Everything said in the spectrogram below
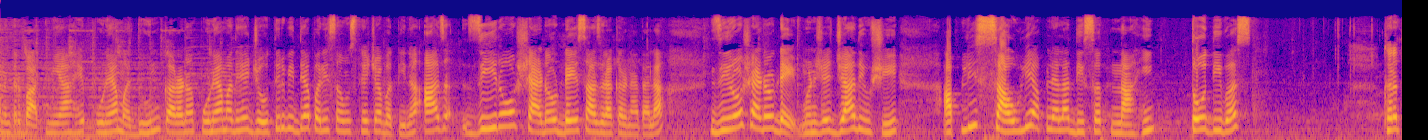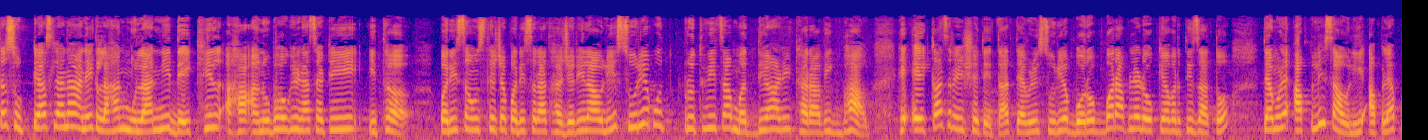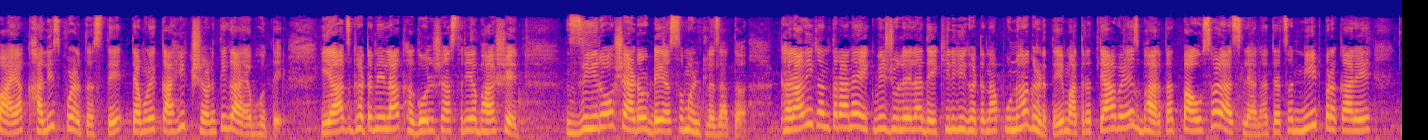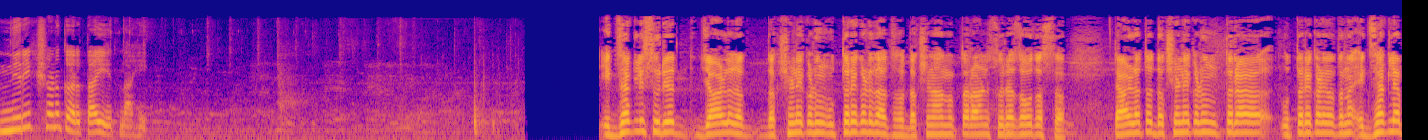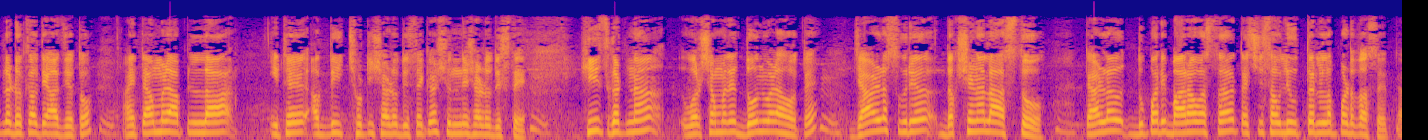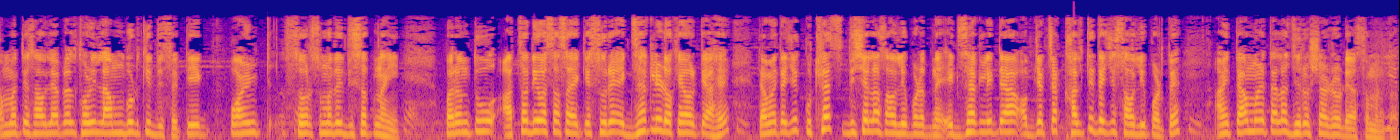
यानंतर बातमी आहे पुण्यामधून कारण पुण्यामध्ये ज्योतिर्विद्या परिसंस्थेच्या वतीनं आज झिरो शॅडो डे साजरा करण्यात आला. झिरो शॅडो डे म्हणजे ज्या दिवशी आपली सावली आपल्याला दिसत नाही तो दिवस. खरं तर सुट्टी असल्यानं अनेक लहान मुलांनी देखील हा अनुभव घेण्यासाठी इथं परिसंस्थेच्या परिसरात हजेरी लावली. सूर्य पृथ्वीचा मध्य आणि ठराविक भाग हे एकाच रेषेत येतात. त्यावेळी सूर्य बरोबर आपल्या डोक्यावरती जातो. त्यामुळे आपली सावली आपल्या पायाखालीच पडत असते. त्यामुळे काही क्षण ती गायब होते. याच घटनेला खगोलशास्त्रीय भाषेत झिरो शॅडो डे असं म्हटलं जातं. ठराविक अंतरानं एकवीस जुलैला देखील ही घटना पुन्हा घडते. मात्र त्यावेळेस भारतात पावसाळा असल्यानं त्याचं नीट प्रकारे निरीक्षण करता येत नाही. एक्झॅक्टली सूर्य ज्यावेळेला द- दक्षिणेकडून उत्तरेकडे जात असतो आणि सूर्याचं होत असतं त्यावेळेला तो दक्षिणेकडून उत्तरा उत्तरेकडे जाताना एक्झॅक्टली आपल्या डोक्याला ते आज येतो. आणि त्यामुळे आपल्याला इथे अगदी छोटी शॅडो दिसते किंवा शून्य शॅडो दिसते. हीच घटना वर्षामध्ये दोन वेळा होते. ज्यावेळेला सूर्य दक्षिणाला असतो त्याला दुपारी बारा वाजता त्याची सावली उत्तरेला पडत असते त्यामुळे ती सावली आपल्याला थोडी लांबुडकी दिसते. ती एक पॉईंट सोर्समध्ये दिसत नाही. परंतु आजचा दिवस असा आहे की सूर्य एक्झॅक्टली डोक्यावरती आहे. त्यामुळे त्याची कुठल्याच दिशेला सावली पडत नाही. एक्झॅक्टली त्या ऑब्जेक्टच्या खालती त्याची सावली पडते. आणि त्यामुळे त्याला झिरो शॅडो डे असं म्हणतात.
